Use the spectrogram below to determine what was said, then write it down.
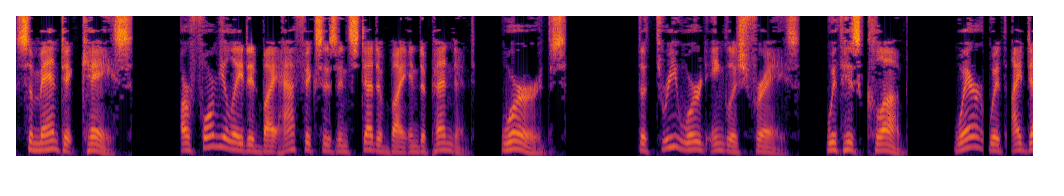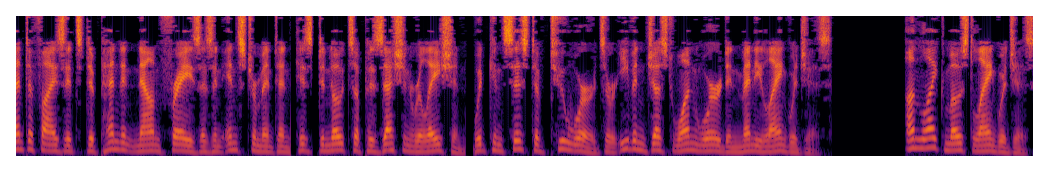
semantic case, are formulated by affixes instead of by independent words. The three-word English phrase, with his club, where with identifies its dependent noun phrase as an instrument and his denotes a possession relation, would consist of two words or even just one word in many languages. Unlike most languages,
